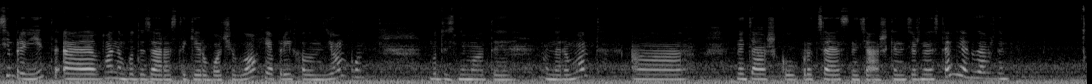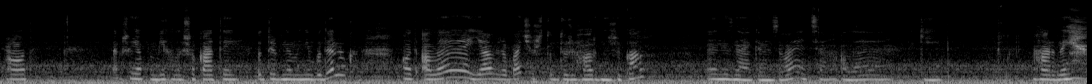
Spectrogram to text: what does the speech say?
Всім привіт! Е, В мене буде зараз такий робочий влог. Я приїхала на зйомку, буду знімати ну, не ремонт, натяжку, процес натяжки натяжної стелі, як завжди. От. Так що я побігла шукати потрібний мені будинок. От, але я вже бачу, що тут дуже гарний ЖК. Не знаю, як він називається, але такий гарний.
